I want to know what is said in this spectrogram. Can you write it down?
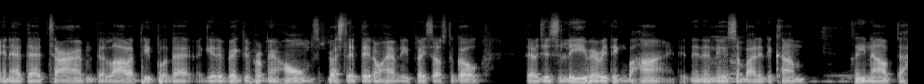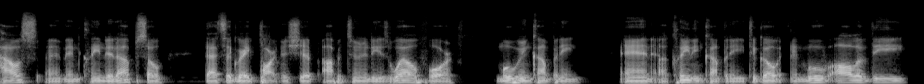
And at that time, a lot of people that get evicted from their homes, especially if they don't have any place else to go, they'll just leave everything behind. And then they need mm-hmm. somebody to come clean out the house and then clean it up. So that's a great partnership opportunity as well for moving company and a cleaning company to go and move all of the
